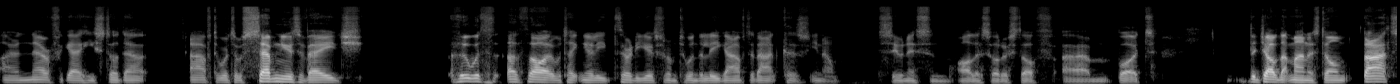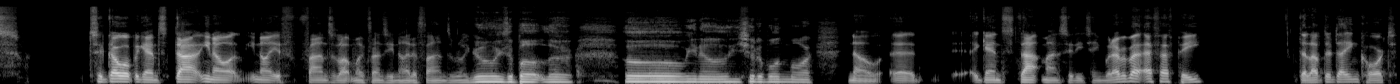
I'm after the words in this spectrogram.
I'll never forget he stood out afterwards. I was seven years of age. Who would th- have thought it would take nearly thirty years for him to win the league after that? Because you know, Souness and all this other stuff. Um, but the job that man has done, that to go up against that, you know, United fans, a lot of my friends, United fans, are like, oh, he's a butler. Oh, you know, he should have won more. No, uh, against that Man City team, whatever about FFP, they'll have their day in court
